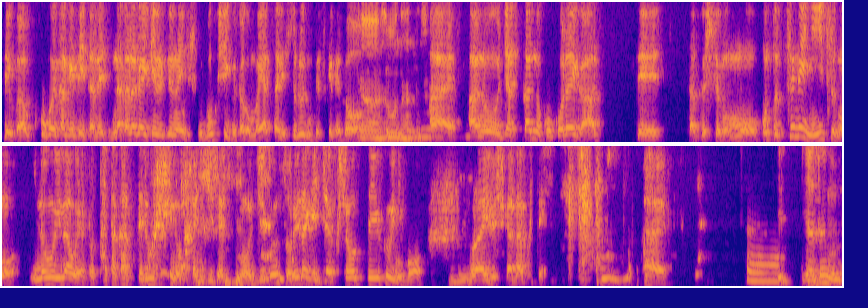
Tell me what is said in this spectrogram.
ていうか、お声かけていただいて、なかなか行けてないんですけど、ボクシングとかもやったりするんですけれど、ああ、そうなんですか。はい。あの、若干の心得があってたとしても、もう本当常にいつも井上尚弥と戦ってるぐらいの感じです。もう自分それだけ弱小っていうふうにも捉えるしかなくて。はい。うんいや、でも、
